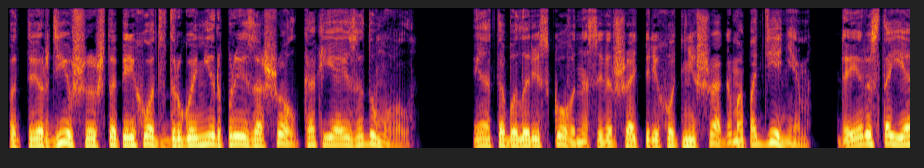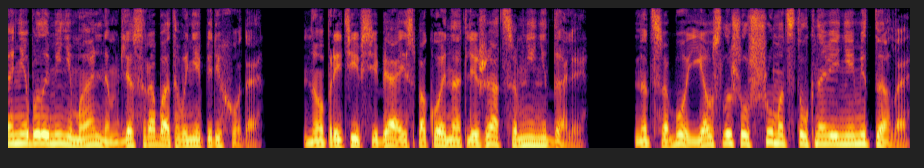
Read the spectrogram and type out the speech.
подтвердившую, что переход в другой мир произошел, как я и задумывал. Это было рискованно совершать переход не шагом, а падением, да и расстояние было минимальным для срабатывания перехода. Но прийти в себя и спокойно отлежаться мне не дали. Над собой я услышал шум от столкновения металла,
